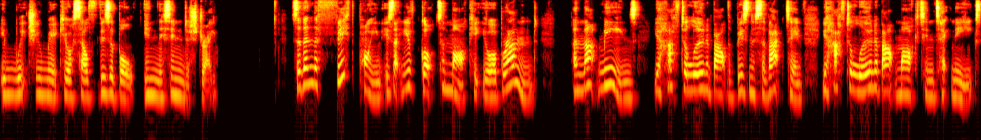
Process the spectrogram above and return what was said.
in which you make yourself visible in this industry. So, then the fifth point is that you've got to market your brand. And that means you have to learn about the business of acting. You have to learn about marketing techniques.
